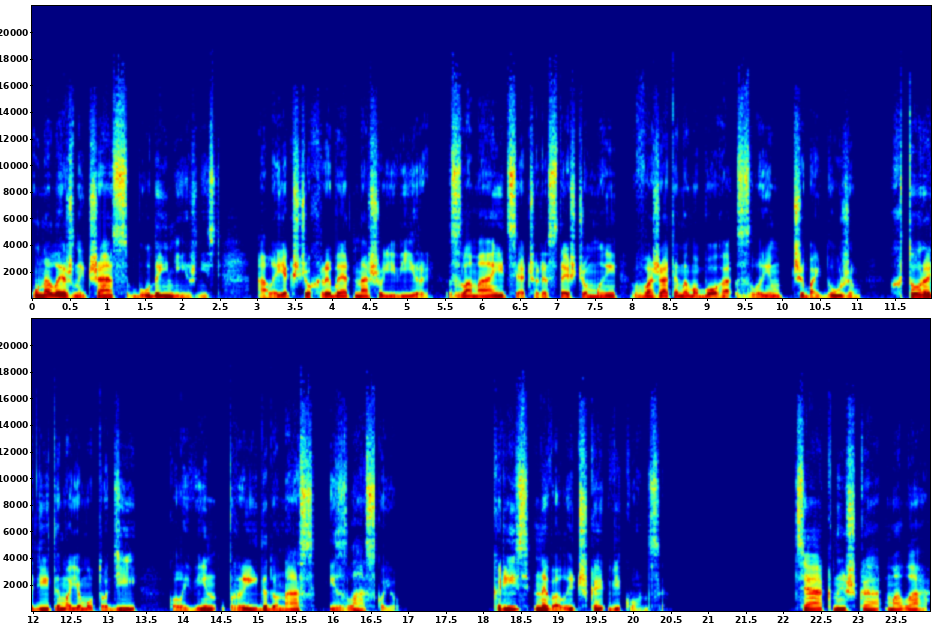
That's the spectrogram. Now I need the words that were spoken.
у належний час буде й ніжність, але якщо хребет нашої віри зламається через те, що ми вважатимемо Бога злим чи байдужим, хто радітиме йому тоді, коли він прийде до нас із ласкою? Крізь невеличке віконце. Ця книжка мала,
